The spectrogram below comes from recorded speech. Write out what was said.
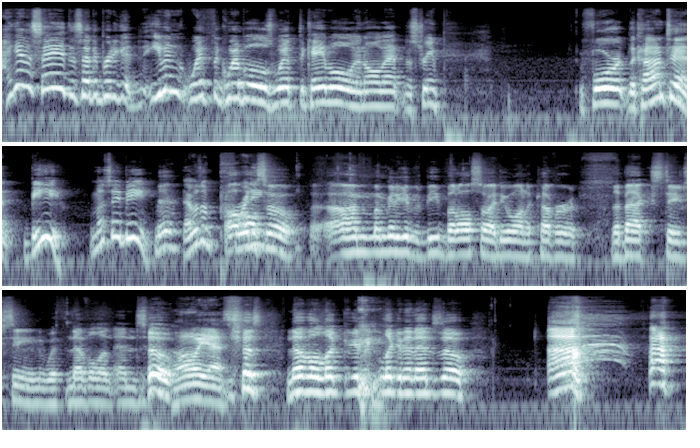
I gotta say, this had a pretty good, even with the quibbles with the cable and all that in the stream. For the content, B. I'm gonna say B. Yeah. That was a pretty. Also, I'm, I'm going to give it B, but also I do want to cover the backstage scene with Neville and Enzo. oh yes. Just Neville looking looking at Enzo. Ah!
